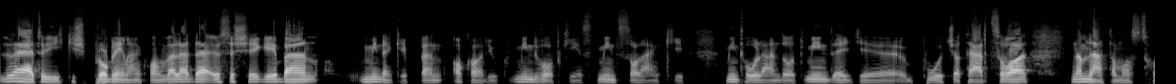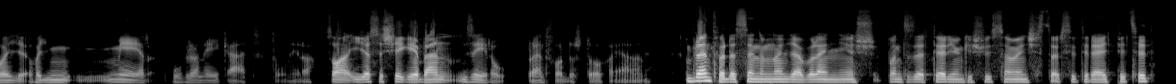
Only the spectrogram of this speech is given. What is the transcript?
lehet, hogy egy kis problémánk van vele, de összességében mindenképpen akarjuk mind Watkins-t, mind Szolánkit, mind Hollandot, mind egy pulcsatárt, szóval nem látom azt, hogy, hogy miért ugranék át Tónira. Szóval így összességében zero Brentfordos tudok ajánlani. A Brentford szerintem nagyjából ennyi, és pont ezért térjünk is vissza a Manchester City-re egy picit.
